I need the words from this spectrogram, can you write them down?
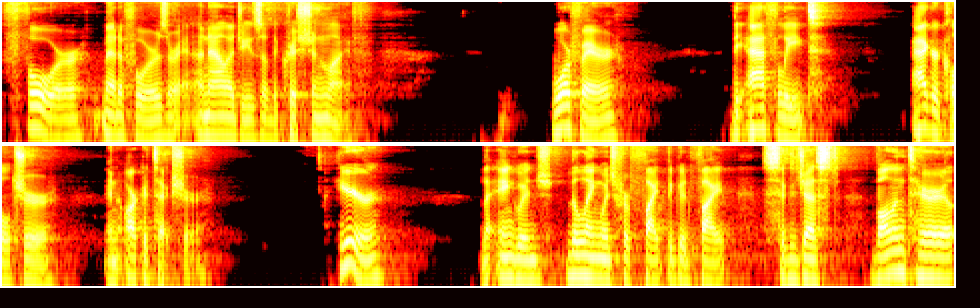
four metaphors or analogies of the Christian life warfare, the athlete, agriculture, and architecture. Here, the language, the language for fight the good fight suggests voluntary,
